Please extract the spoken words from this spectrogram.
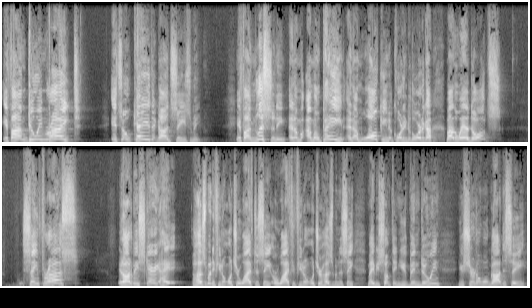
If I'm doing right, it's okay that God sees me. If I'm listening and I'm, I'm obeying and I'm walking according to the Word of God. By the way, adults, same for us. It ought to be scary. Hey, husband, if you don't want your wife to see, or wife, if you don't want your husband to see, maybe something you've been doing, you sure don't want God to see.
